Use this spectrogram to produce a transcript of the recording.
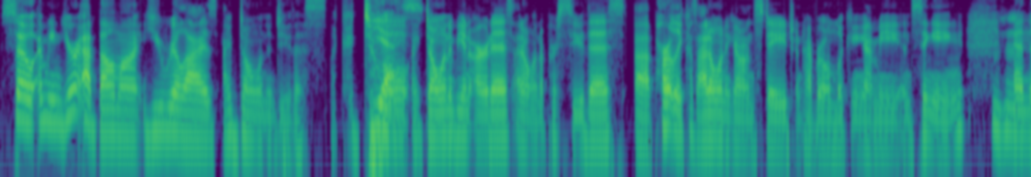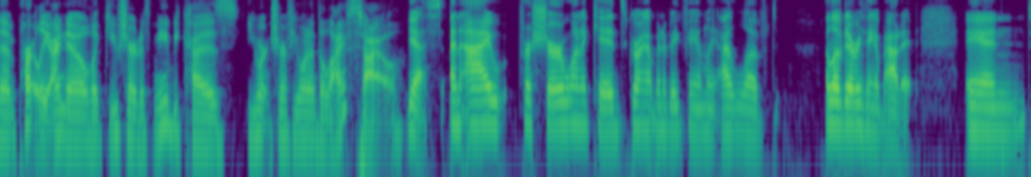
So, I mean, you're at Belmont. You realize I don't want to do this. Like, I don't. Yes. I don't want to be an artist. I don't want to pursue this. Uh, partly because I don't want to get on stage and have everyone looking at me and singing, mhm. and then partly I know, like you shared with me, because you weren't sure if you wanted the lifestyle. yes and i for sure wanted kids growing up in a big family i loved i loved everything about it and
